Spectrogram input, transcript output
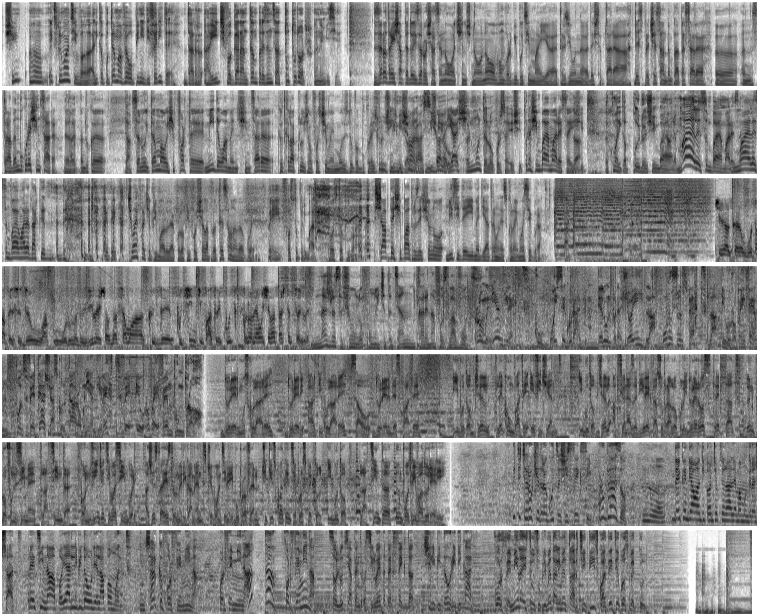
Și uh, exprimați-vă, adică putem avea opinii diferite, dar aici vă garantăm prezența tuturor în emisie. 0372069599 Vom vorbi puțin mai uh, târziu în uh, deșteptarea despre ce s-a întâmplat aseară uh, în stradă, în București și în țară. Da. Pentru că, da. să nu uităm, au ieșit foarte mii de oameni și în țară, cred că la Cluj au fost cei mai mulți, după București, Cluj, Timișoara, Timișoara, Sibiu, Iași. În multe locuri s-a ieșit. Până și în Baia Mare s-a da. ieșit. Dar cum adică până și în Baia Mare? Mai ales în Baia Mare. Mai ales în Baia Mare dacă... dacă te... Ce mai face primarul de acolo? Fi fost și la protest sau nu avea voie? Păi, fostul primar. Fostul primar. 7 și 41, Busy Day, imediat rămâneți cu noi. Moise Guran cei care au votat PSD-ul acum o lună de zile și au dat seama cât de puțin timp a trecut până le-au înșelat așteptările. N-aș vrea să fiu în locul unui cetățean care n-a fost la vot. România în direct cu Moise Guran. De luni până joi la 1 și un sfert la Europa FM. Poți vedea și asculta România în direct pe europafm.ro Dureri musculare, dureri articulare sau dureri de spate? Ibutop Gel le combate eficient. Ibutop Gel acționează direct asupra locului dureros, treptat, în profunzime, la țintă. Convingeți-vă singuri! Acesta este un medicament ce conține ibuprofen. Citiți cu atenție prospectul. Ibutop. La țintă, împotriva durerii. Uite ce rochie drăguță și sexy! Probează-o! Nu, de când iau anticoncepționale m-am îngrășat. Rețin apă, iar libidoul e la pământ. Încearcă Forfemina. Forfemina? Da, Forfemina. Soluția pentru o siluetă perfectă și libidou ridicat. Forfemina este un supliment alimentar. Citiți cu atenție prospectul.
